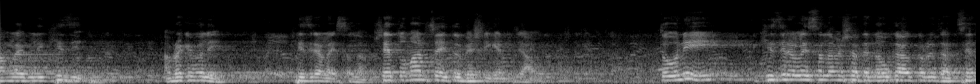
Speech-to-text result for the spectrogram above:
বাংলায় বলি খিজির। আমরা কি বলি? খিজির আলাইসাল্লাম সে তোমার চাইতে বেশি জ্ঞানী, যাও। তো উনি খিজির আলাইসাল্লামের সাথে নৌকা করে যাচ্ছেন।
